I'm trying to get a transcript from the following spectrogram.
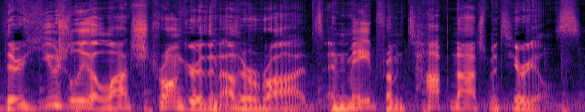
They're usually a lot stronger than other rods and made from top-notch materials.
